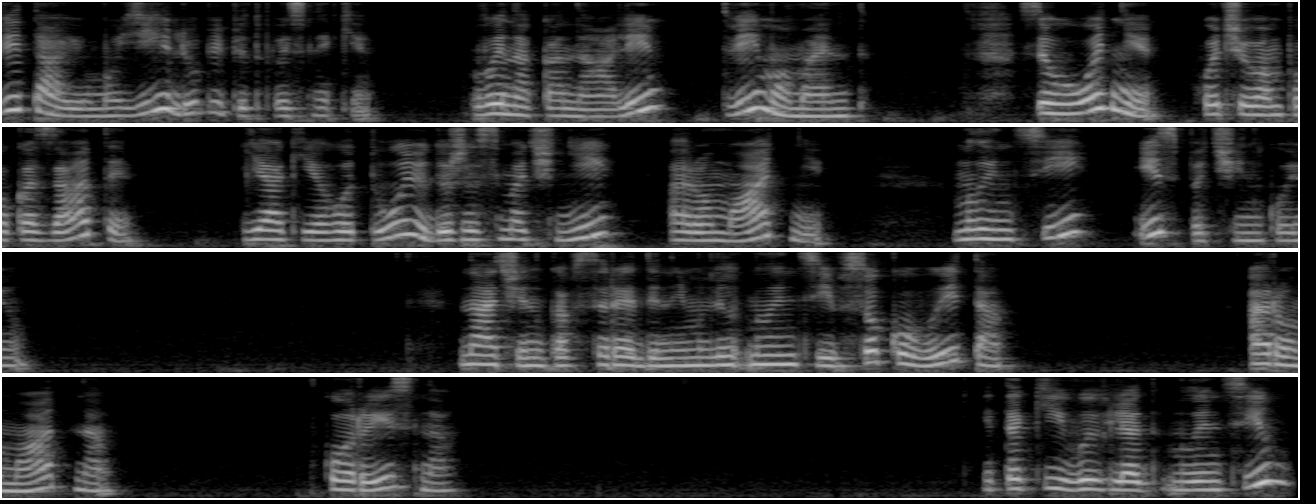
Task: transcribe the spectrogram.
Вітаю, мої любі підписники! Ви на каналі Твій Момент. Сьогодні хочу вам показати, як я готую дуже смачні, ароматні млинці із печінкою. Начинка всередині млинців соковита, ароматна, корисна. І такий вигляд млинців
